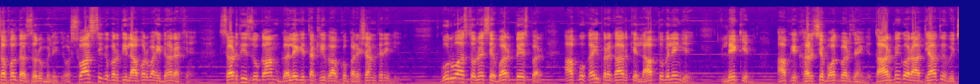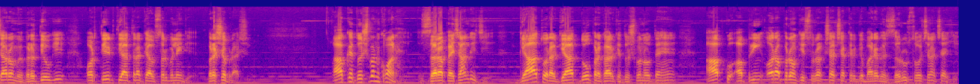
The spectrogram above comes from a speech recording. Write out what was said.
सफलता ज़रूर मिलेगी और स्वास्थ्य के प्रति लापरवाही न रखें। सर्दी, जुकाम, गले की तकलीफ़ आपको परेशान करेगी। गुरुवास्त होने से वर्क प्लेस पर आपको कई प्रकार के लाभ तो मिलेंगे, लेकिन आपके खर्चे बहुत बढ़ जाएँगे। धार्मिक और आध्यात्मिक विचारों में वृद्धि होगी और तीर्थ यात्रा के अवसर मिलेंगे। वृषभ राशि। आपके दुश्मन कौन है? जरा पहचान लीजिए। ज्ञात और अज्ञात दो प्रकार के दुश्मन होते हैं। आपको अपनी और अपनों की सुरक्षा चक्र के बारे में ज़रूर सोचना चाहिए।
